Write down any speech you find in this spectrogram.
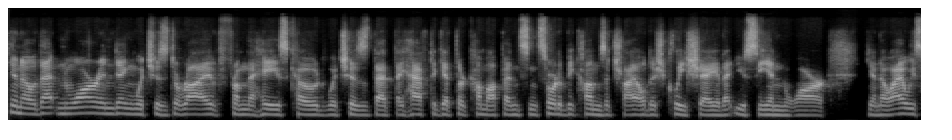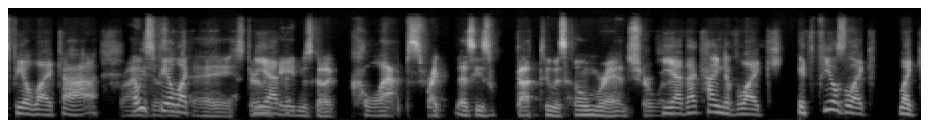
you know that noir ending which is derived from the hays code which is that they have to get their comeuppance and sort of becomes a childish cliche that you see in noir you know i always feel like uh Crime always feel like- pay. sterling yeah, hayden's going to collapse right as he's got to his home ranch or whatever. yeah that kind of like it feels like like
